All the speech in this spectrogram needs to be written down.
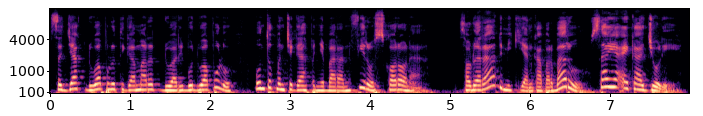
sejak 23 Maret 2020 untuk mencegah penyebaran virus corona. Saudara, demikian kabar baru. Saya Eka Juli.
